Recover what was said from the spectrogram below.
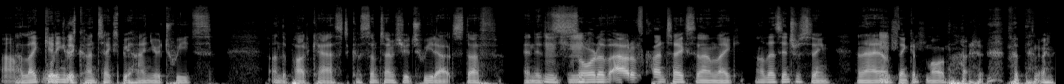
Um, I like getting the context behind your tweets on the podcast because sometimes you tweet out stuff and it's mm-hmm. sort of out of context and i'm like oh that's interesting and i don't think more about it but then when,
